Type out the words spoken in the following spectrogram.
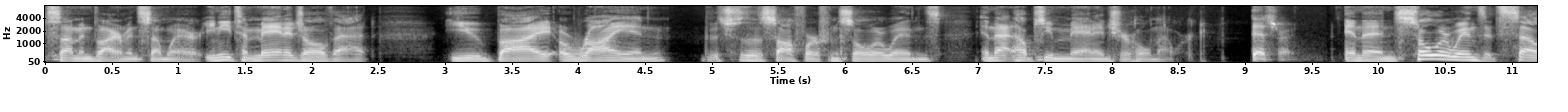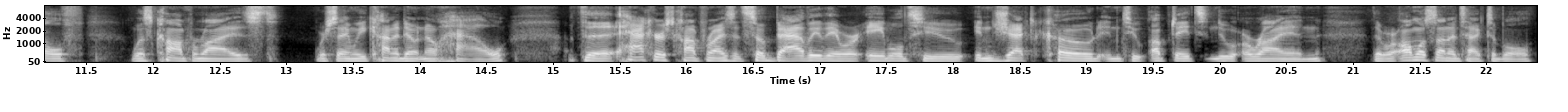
some environment somewhere. You need to manage all that. You buy Orion, which is the software from SolarWinds, and that helps you manage your whole network. That's right. And then SolarWinds itself was compromised. We're saying we kind of don't know how. The hackers compromised it so badly they were able to inject code into updates into Orion that were almost undetectable.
